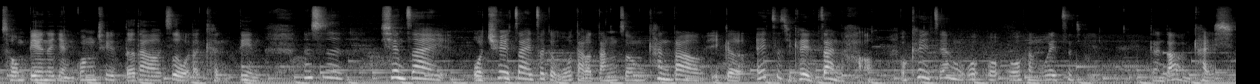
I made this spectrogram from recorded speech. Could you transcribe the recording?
从别人的眼光去得到自我的肯定，但是现在我却在这个舞蹈当中看到一个，哎，自己可以站好，我可以这样，我我我很为自己感到很开心。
